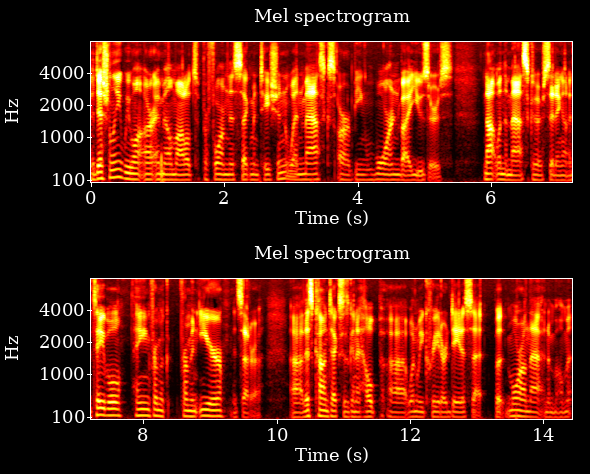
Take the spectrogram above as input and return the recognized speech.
Additionally, we want our ML model to perform this segmentation when masks are being worn by users, not when the masks are sitting on a table, hanging from, a, from an ear, etc. Uh, this context is going to help uh, when we create our data set, but more on that in a moment.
